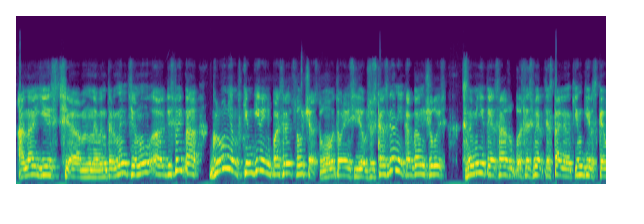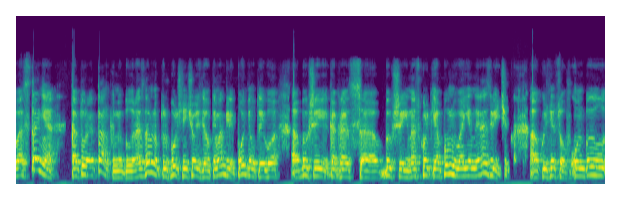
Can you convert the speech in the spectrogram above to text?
она есть э, в интернете. Ну, э, действительно, Грунин в Кингире непосредственно участвовал. Он в это время сидел в Жесказгане, и когда началось знаменитое сразу после смерти Сталина Кингирское восстание, которое танками было раздавлено, потому что больше ничего сделать не могли. Поднял-то его а, бывший, как раз а, бывший, насколько я помню, военный разведчик а, Кузнецов. Он был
